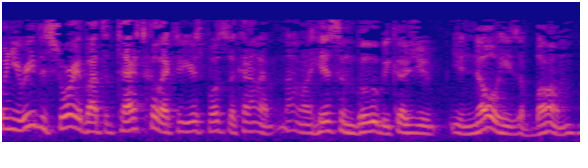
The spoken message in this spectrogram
When you read the story about the tax collector, you're supposed to kind of, I don't know, hiss and boo because you, you know he's a bum.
